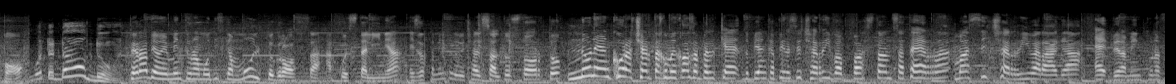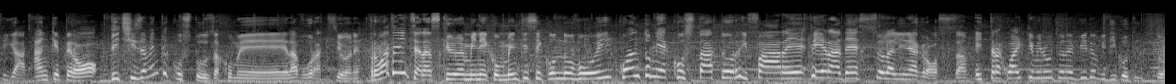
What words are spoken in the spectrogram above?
po'. What the dog doing? Però abbiamo in mente una modifica molto grossa a questa linea, esattamente dove c'è il salto storto. Non è ancora certa come cosa perché dobbiamo capire se ci arriva abbastanza terra, ma se ci arriva raga è veramente una figata. Anche però decisamente costosa come lavorazione. Provate a iniziare a scrivermi nei commenti secondo voi quanto mi è costato rifare per adesso la linea grossa. E tra qualche minuto nel video vi dico tutto.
